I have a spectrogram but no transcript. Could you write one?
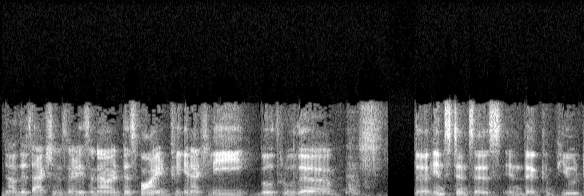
now this action is ready. So now at this point, we can actually go through the, the instances in the compute.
